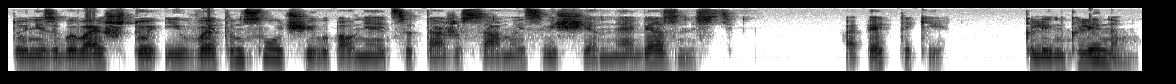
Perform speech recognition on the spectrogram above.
то не забывай, что и в этом случае выполняется та же самая священная обязанность. Опять-таки, клин клином.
